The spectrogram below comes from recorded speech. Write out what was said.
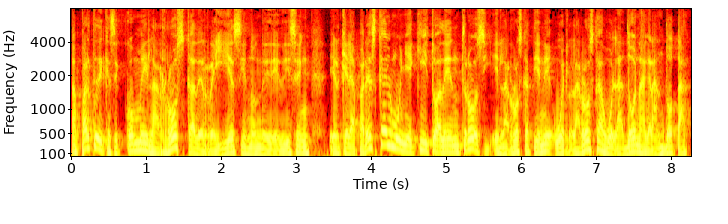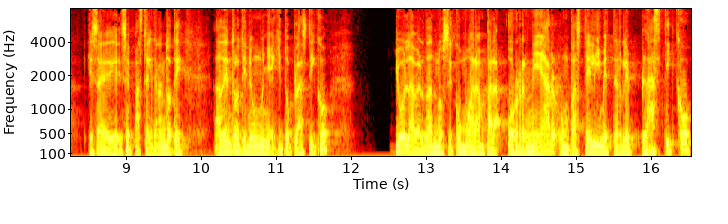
aparte de que se come la rosca de reyes, y en donde dicen el que le aparezca el muñequito adentro, si en la rosca tiene, o la rosca o la dona grandota, ese pastel grandote, adentro tiene un muñequito plástico. Yo la verdad no sé cómo harán para hornear un pastel y meterle plástico.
